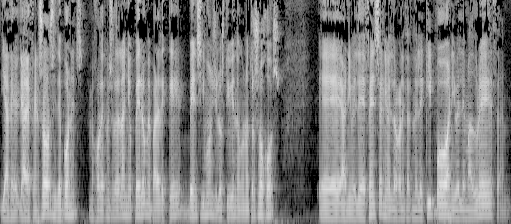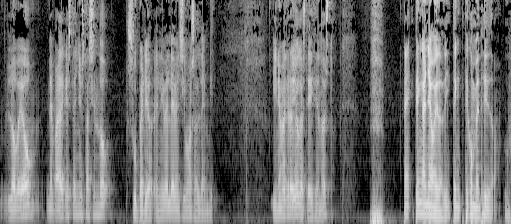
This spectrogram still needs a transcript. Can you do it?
y a, de- a defensor, si te pones, mejor defensor del año, pero me parece que Ben Simmons yo lo estoy viendo con otros ojos eh, a nivel de defensa, a nivel de organización del equipo, a nivel de madurez, lo veo, me parece que este año está siendo superior el nivel de Ben Simmons al de Embiid. Y no me creo yo que esté diciendo esto. Te, te he engañado, Edadi. Te, te he convencido. Uf.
